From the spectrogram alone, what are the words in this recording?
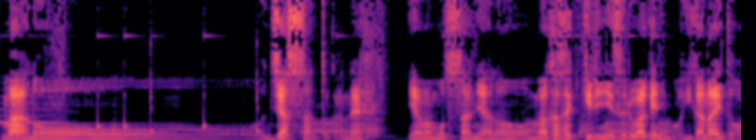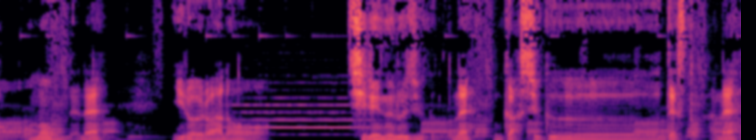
まああのー、ジャスさんとかね、山本さんにあの、任せっきりにするわけにもいかないと思うんでね、いろいろあの、チリヌル塾のね、合宿ですとかね、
